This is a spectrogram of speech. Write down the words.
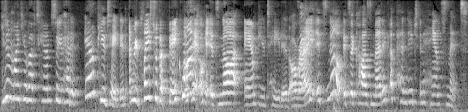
You didn't like your left hand, so you had it amputated and replaced with a fake one? Okay, okay, it's not amputated, all right? It's no, it's a cosmetic appendage enhancement.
